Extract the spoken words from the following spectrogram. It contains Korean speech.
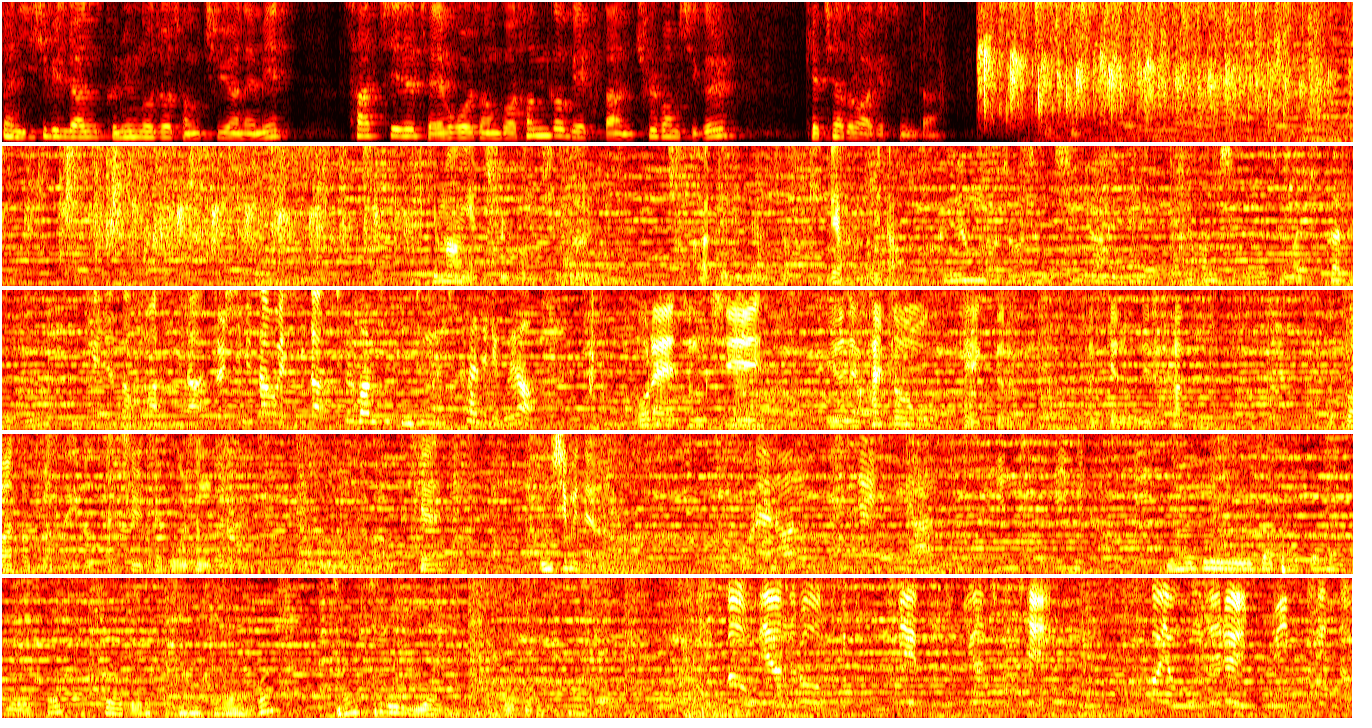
2021년 금융노조 정치위원회 및 4.7 재보궐선거 선거기획단 출범식을 개최하도록 하겠습니다. 희망의 출범식을 축하드리면서 기대합니다. 금융노조 정치위원회 출범식을 정말 축하드리고요. 함께 해주셔서 고맙습니다. 열심히 싸우겠습니다. 출범식 진심으로 축하드리고요. 올해 정치위원회 활동 계획 그와 더불어서 이런 4.7 재보궐선거를 공론조가 어떻게 중심이 되어서 올해는 굉장히 중요한 정책인 해입니다. 민주주의가 발전하기 위해서 갖춰야 될 가장 중요한 건 정치를 위한 정보들입니다. 국가 우대안으로 120개의 공공기관 전체에 국가연봉제를 유입하겠다.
